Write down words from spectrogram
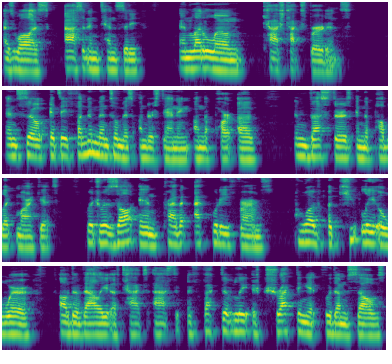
as well as asset intensity and let alone cash tax burdens. And so it's a fundamental misunderstanding on the part of investors in the public market, which result in private equity firms who are acutely aware of the value of tax asset, effectively extracting it for themselves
